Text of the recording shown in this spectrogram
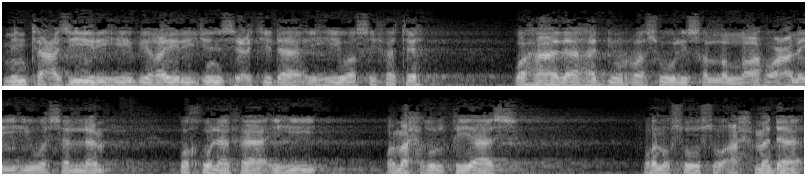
من تعزيره بغير جنس اعتدائه وصفته وهذا هدي الرسول صلى الله عليه وسلم وخلفائه ومحض القياس ونصوص أحمد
